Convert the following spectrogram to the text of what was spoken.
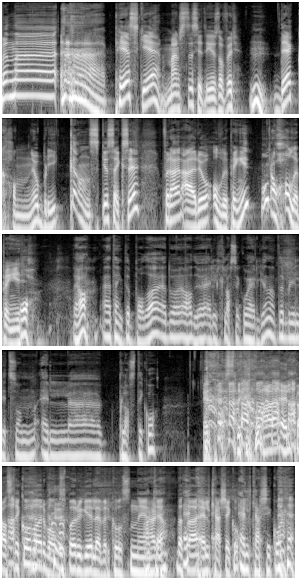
Men eh, PSG, Manchester City, Kristoffer. Mm. Det kan jo bli ganske sexy, for her er det jo oljepenger mot oljepenger. Oh. Ja, jeg tenkte på det. Du hadde jo El Classico i helgen. At det blir litt sånn El eh, Plastico. Nei, El Plastico var Wolfsburg Leverkosen i helga. Dette er El Cashico. El Cashico, ja.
